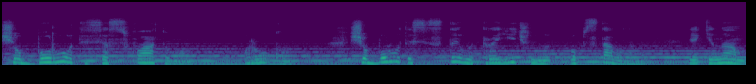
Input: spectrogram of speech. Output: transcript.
щоб боротися з фатумом, роком, щоб боротися з тими трагічними обставинами, які нам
